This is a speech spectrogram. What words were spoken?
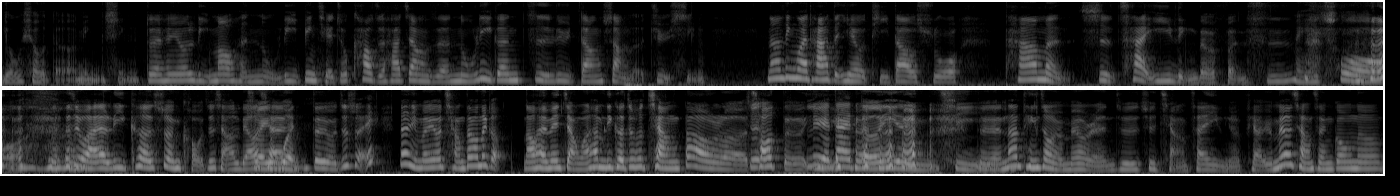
优秀的明星。对，很有礼貌、很努力，并且就靠着他这样子的努力跟自律当上了巨星。那另外，他的也有提到说。他们是蔡依林的粉丝，没错，而且我还有立刻顺口就想要聊起来，对，我就说，哎，那你们有抢到那个？然后还没讲完，他们立刻就说抢到了，超得意，略带得意的语气。对 对，那听众有没有人就是去抢蔡依林的票？有没有抢成功呢？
